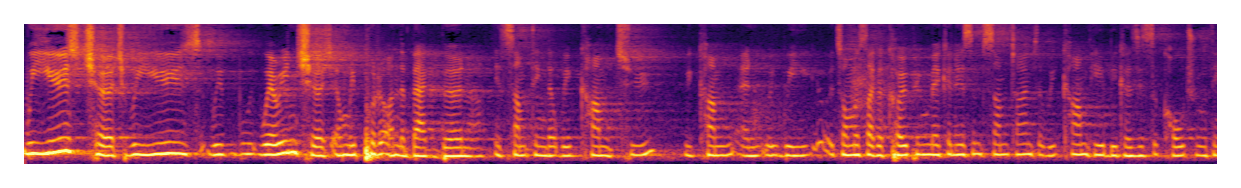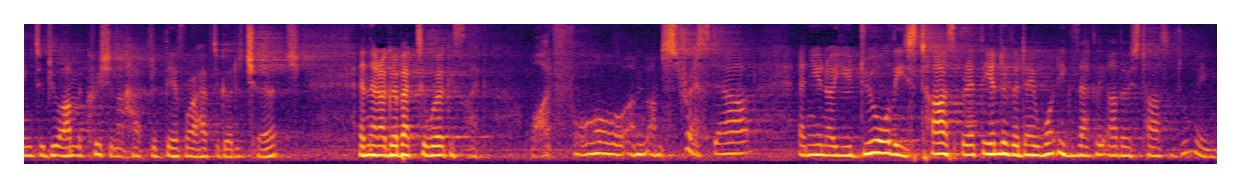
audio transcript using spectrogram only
we use church, we use, we, we're in church and we put it on the back burner. It's something that we come to. We come and we, we, it's almost like a coping mechanism sometimes that we come here because it's a cultural thing to do. I'm a Christian, I have to, therefore I have to go to church. And then I go back to work, it's like, what for? I'm, I'm stressed out. And you know, you do all these tasks, but at the end of the day, what exactly are those tasks doing?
